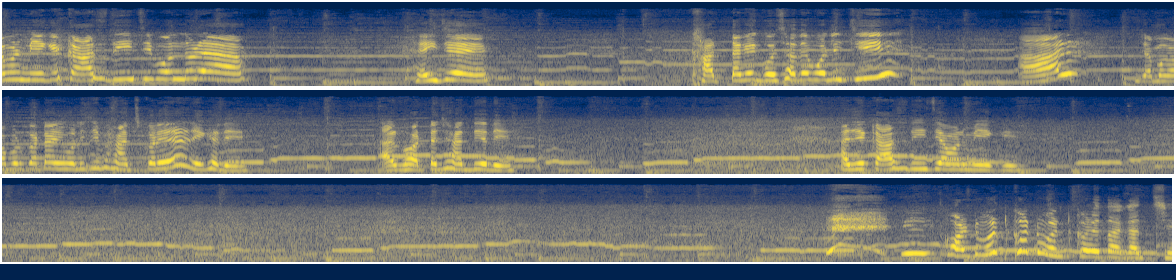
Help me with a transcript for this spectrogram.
আমার মেয়েকে কাজ দিয়েছি বন্ধুরা। এই যে, খাটটাকে গোছাতে বলেছি, আর জামা কাপড় কটা আমি বলেছি ভাঁজ করে রেখে দে। আর ঘরটা ঝাঁট দিয়ে দে। আজকে কাজ দিয়েছে আমার মেয়েকে। কটমট কটমট করে তাকাচ্ছে।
